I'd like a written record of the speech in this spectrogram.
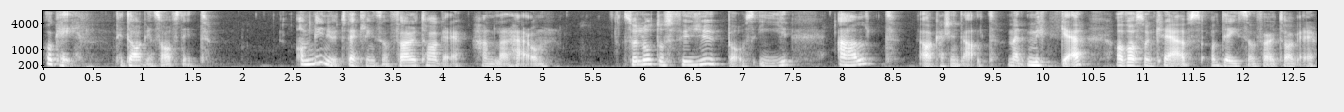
Okej, till dagens avsnitt. Om din utveckling som företagare handlar här om, så låt oss fördjupa oss i allt, ja kanske inte allt, men mycket av vad som krävs av dig som företagare.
